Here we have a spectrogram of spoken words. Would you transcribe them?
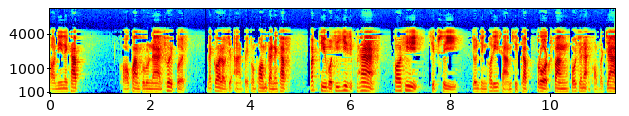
ตอนนี้นะครับ ขอความกรุณาช่วยเปิด และก็เราจะอ่านไปพร้อม ๆ กันนะครับ มัทธิวบทที่ยี่สิบห้าข้อที่สิบสี่จนถึงข้อที่สามสิบครับ โปรดฟังพระชนะของพระเจ้า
